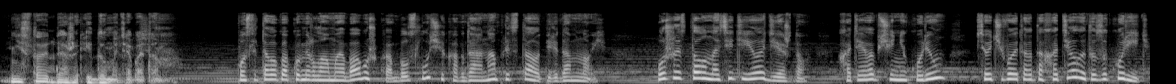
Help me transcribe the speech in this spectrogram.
не стоит даже и думать об этом. После того, как умерла моя бабушка, был случай, когда она предстала передо мной. Позже я стала носить ее одежду — Хотя я вообще не курю, все, чего я тогда хотела, это закурить.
